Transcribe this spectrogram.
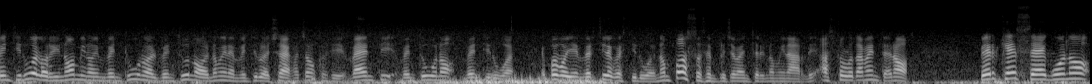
22 lo rinomino in 21 e il 21 lo rinomino in 22, cioè facciamo così, 20, 21, 22 e poi voglio invertire questi due, non posso semplicemente rinominarli, assolutamente no, perché seguono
